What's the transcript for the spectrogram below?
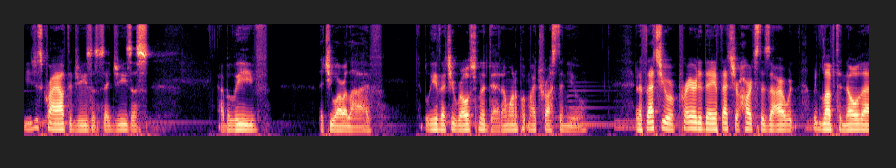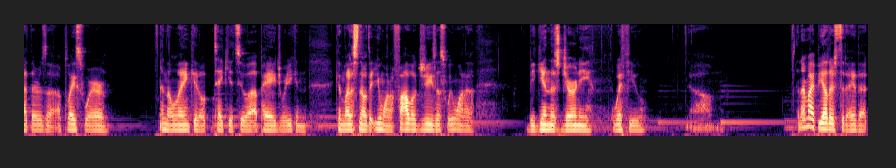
you just cry out to Jesus and say, Jesus, I believe that you are alive. I believe that you rose from the dead. I want to put my trust in you. And if that's your prayer today, if that's your heart's desire, we'd, we'd love to know that. There's a, a place where in the link it'll take you to a page where you can can let us know that you want to follow Jesus. We want to begin this journey with you. Um, and there might be others today that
